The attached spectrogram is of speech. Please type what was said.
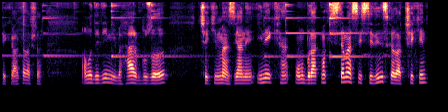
çekiyor arkadaşlar. Ama dediğim gibi her buzağı çekilmez. Yani inek onu bırakmak istemezse istediğiniz kadar çekin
